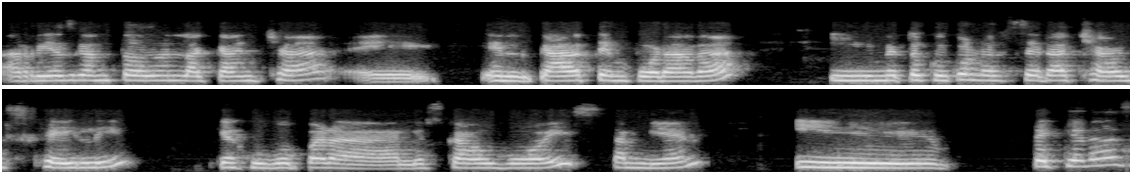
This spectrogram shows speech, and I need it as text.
arriesgan todo en la cancha eh, en cada temporada y me tocó conocer a Charles Haley, que jugó para los Cowboys también, y te quedas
